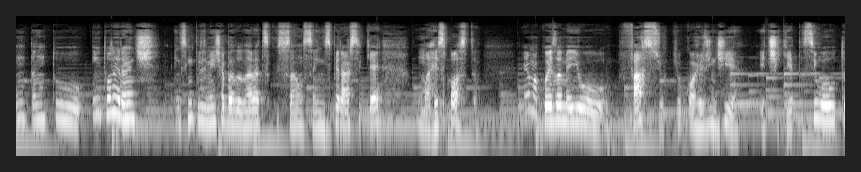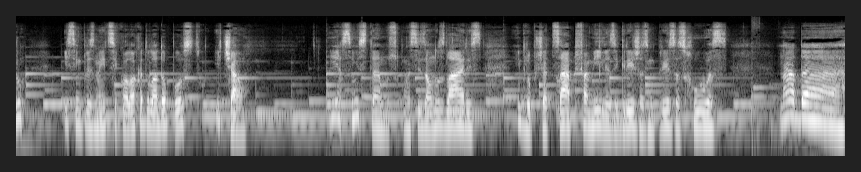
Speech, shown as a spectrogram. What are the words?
um tanto intolerante em simplesmente abandonar a discussão sem esperar sequer uma resposta. É uma coisa meio fácil que ocorre hoje em dia. Etiqueta-se o outro e simplesmente se coloca do lado oposto e tchau. E assim estamos, com a cisão nos lares, em grupos de WhatsApp, famílias, igrejas, empresas, ruas. Nada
